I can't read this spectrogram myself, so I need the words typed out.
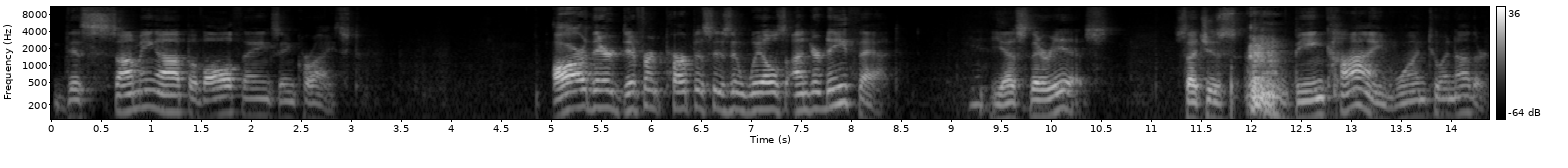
This summing up of all things in Christ. Are there different purposes and wills underneath that? Yes, there is. Such as being kind one to another,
